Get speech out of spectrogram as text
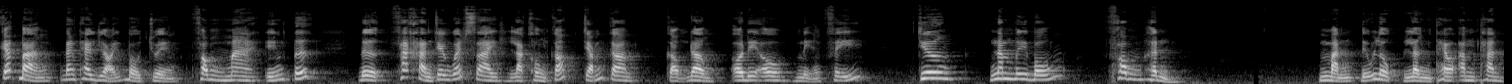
Các bạn đang theo dõi bộ truyện Phong Ma Yến Tước được phát hành trên website lạchungcốc.com cộng đồng audio miễn phí. Chương 54 Phong hình Mạnh Tiểu Lục lần theo âm thanh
